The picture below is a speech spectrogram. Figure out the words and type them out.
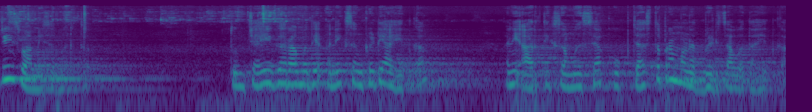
श्री स्वामी समर्थ. तुमच्याही घरामध्ये अनेक संकटे आहेत का? आणि आर्थिक समस्या खूप जास्त प्रमाणात भेडसावत आहेत का?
